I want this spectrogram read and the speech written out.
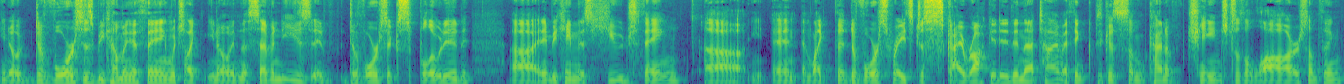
you know, divorce is becoming a thing, which like you know in the '70s, it, divorce exploded uh, and it became this huge thing. Uh, and and like the divorce rates just skyrocketed in that time. I think because some kind of change to the law or something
